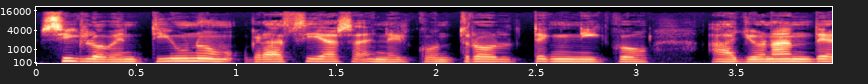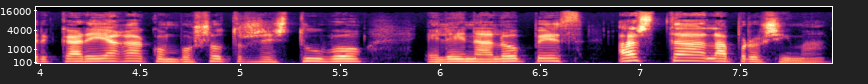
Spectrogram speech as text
siglo XXI. Gracias en el control técnico a Jonander Careaga. Con vosotros estuvo Elena López. Hasta la próxima.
